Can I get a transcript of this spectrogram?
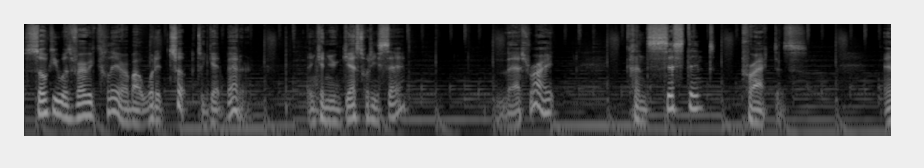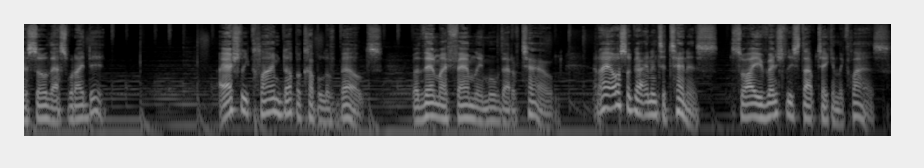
Soke was very clear about what it took to get better. And can you guess what he said? That's right consistent practice. And so that's what I did. I actually climbed up a couple of belts, but then my family moved out of town, and I also got into tennis, so I eventually stopped taking the class.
